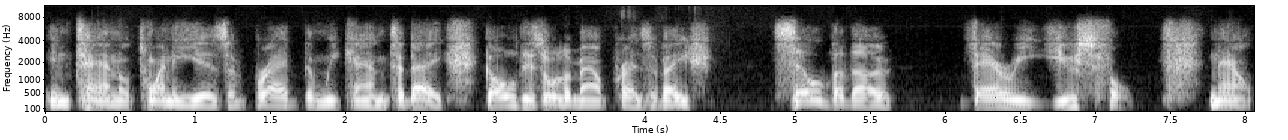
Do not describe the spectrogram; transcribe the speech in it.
in 10 or 20 years of bread than we can today. Gold is all about preservation. Silver, though, very useful now,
